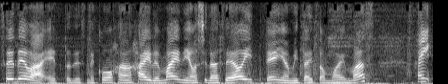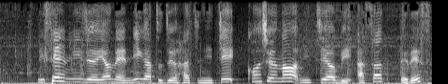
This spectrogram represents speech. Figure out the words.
それではえっとですね後半入る前にお知らせを1点読みたいと思います。はい。2024年2月18日今週の日曜日あさってです。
